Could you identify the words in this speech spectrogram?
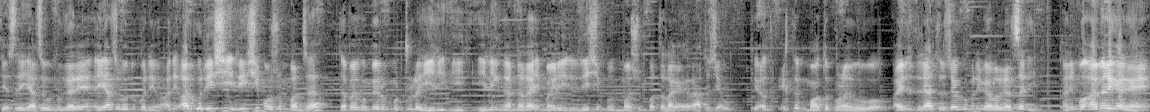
त्यसरी याचो गर्नु गरेँ याचो गर्नु पनि हो। अनि अर्को ऋषि ऋषि मौसम भन्छ तपाईँको मेरो मुटुलाई हिलि हि- हिलिङ गर्नलाई मैले ऋषि मौसम पत्ता लगाएको रातो च्याउ। त्यो एकदम महत्त्वपूर्ण हो। अहिले त रातो च्याउको पनि व्यवहार गर्छ नि। अनि म अमेरिका गएँ।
